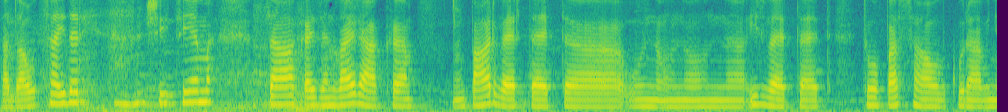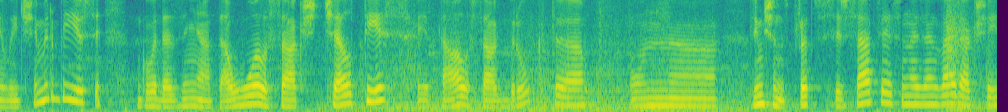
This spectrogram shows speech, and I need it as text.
kādu outsideri šī ciema, sāk aizvien vairāk pārvērtēt un, un, un izvērtēt to pasauli, kurā viņa līdz šim ir bijusi. Godā ziņā tā ola sāk šķelties, jeb tā ala sāk brukt. Un, uh, dzimšanas process ir sācies, un aizvien vairāk šī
